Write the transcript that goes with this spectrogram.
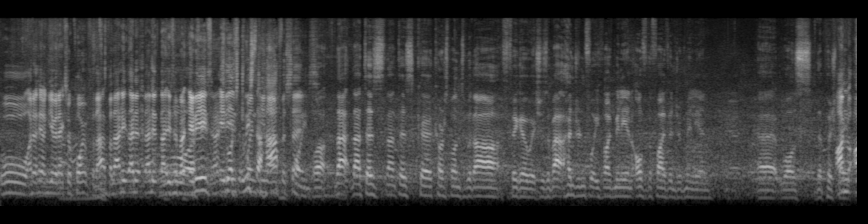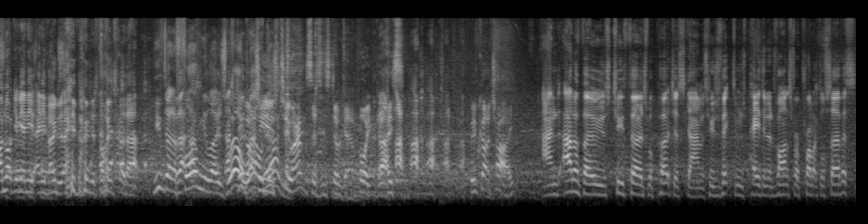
Oh, I don't think I can give an extra point for that, but that is, that is, that is, that is about, it is, it is At least a half 29%. Well, that, that does that does co- correspond with our figure, which was about 145 million of the 500 million uh, was the push. I'm not, I'm not payments, giving any, any, bonus, any bonus points for that. You've done a that- formula as that's well. You've actually done. used two answers and still get a point, guys. We've got to try. And out of those, two thirds were purchase scams whose victims paid in advance for a product or service,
